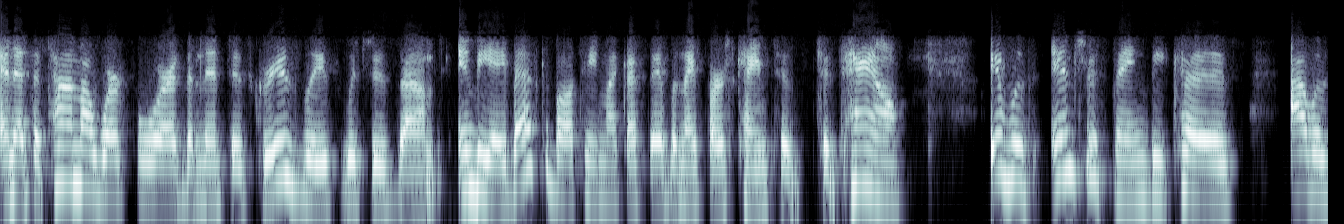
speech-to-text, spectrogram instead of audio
and at the time I worked for the Memphis Grizzlies, which is um, NBA basketball team. Like I said, when they first came to to town, it was interesting because I was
